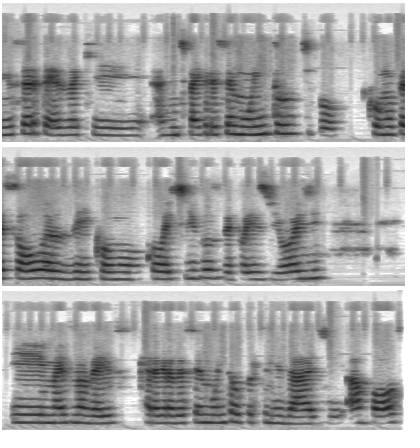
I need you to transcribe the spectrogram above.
tenho certeza que a gente vai crescer muito, tipo, como pessoas e como coletivos depois de hoje. E mais uma vez quero agradecer muito a oportunidade, a voz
